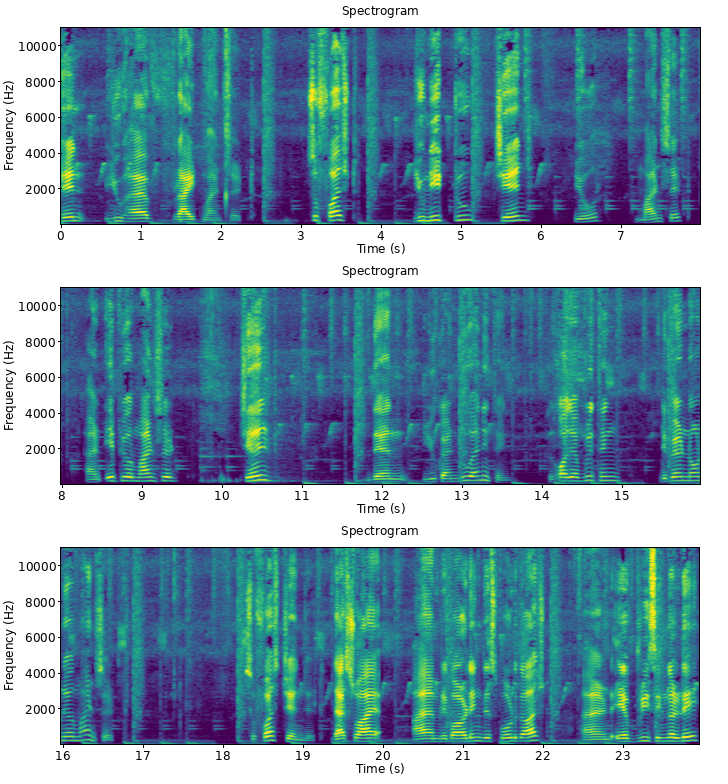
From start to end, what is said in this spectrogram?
when you have right mindset so first you need to change your mindset. And if your mindset changed then you can do anything. Because everything depend on your mindset. So first change it. That's why i am recording this podcast. And every single day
